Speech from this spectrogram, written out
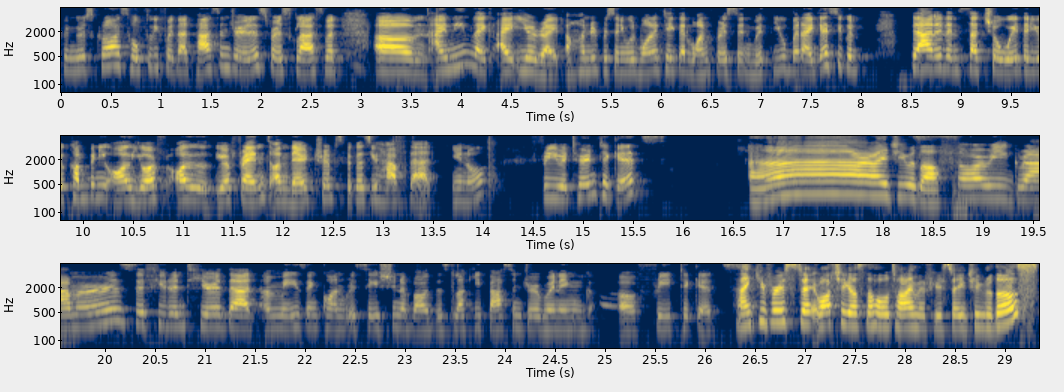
fingers crossed. Hopefully for that passenger, it is first class. But um, I mean, like, I, you're right. 100%. You would want to take that one person with you. But I guess you could plan it in such a way that you accompany all your all your friends on their trips because you have that, you know, free return tickets. Ah, IG was off. Sorry, grammars, if you didn't hear that amazing conversation about this lucky passenger winning uh, free tickets. Thank you for watching us the whole time if you're staying tuned with us.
